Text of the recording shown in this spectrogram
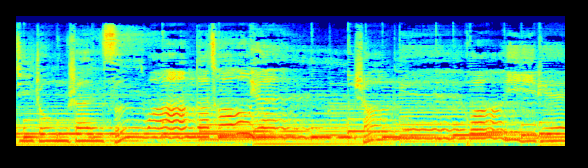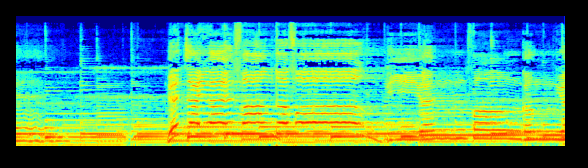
击众生死亡的草原上，野花一片。远在远方的风，比远方更远。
